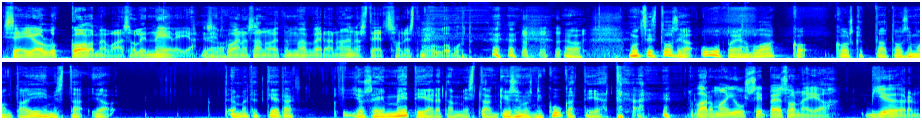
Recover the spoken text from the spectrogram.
se ei ollut kolme, vaan se oli neljä, niin sit voi aina sanoa, että mä vedän aina Stetsonista mun luvut. Mutta siis tosiaan UPM-lakko koskettaa tosi montaa ihmistä ja en mä tiedä, jos ei me tiedetä, mistä on kysymys, niin kuka tietää? Varmaan Jussi Pesonen ja Björn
